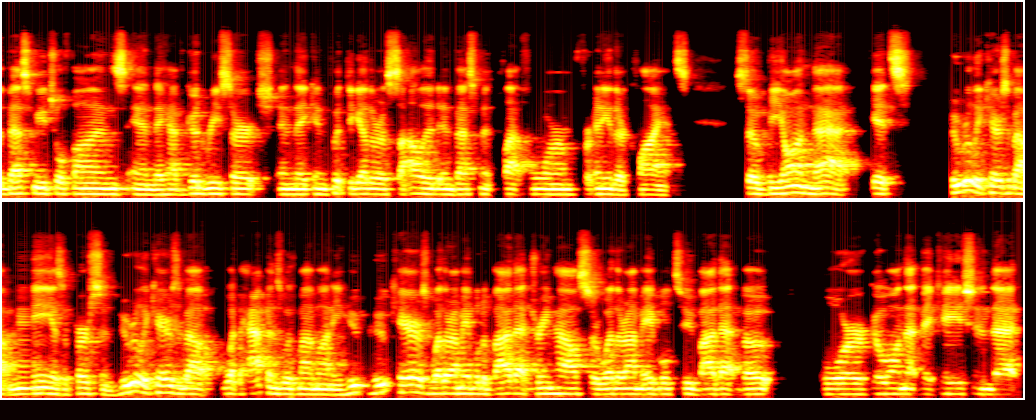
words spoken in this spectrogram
the best mutual funds and they have good research and they can put together a solid investment platform for any of their clients. So beyond that, it's who really cares about me as a person? Who really cares about what happens with my money? Who, who cares whether I'm able to buy that dream house or whether I'm able to buy that boat or go on that vacation that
